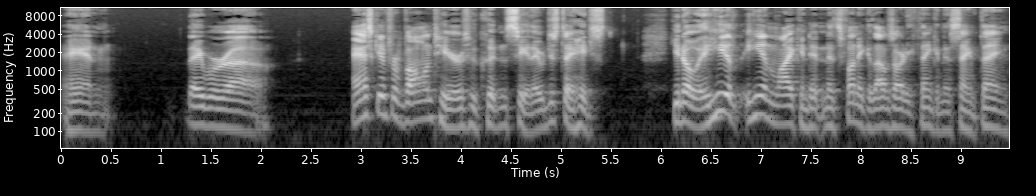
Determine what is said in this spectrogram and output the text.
and they were uh asking for volunteers who couldn't see they would just say hey just, you know he he and likened it and it's funny because i was already thinking the same thing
